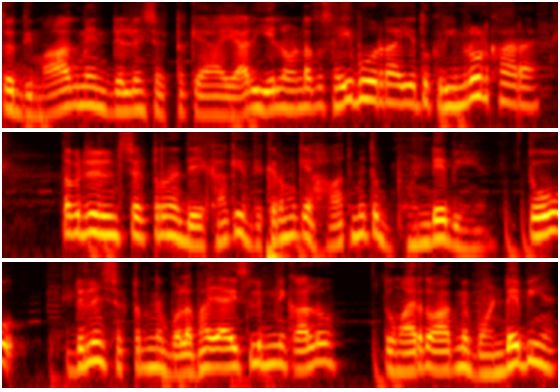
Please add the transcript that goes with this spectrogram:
तो दिमाग में ड्रिल इंस्ट्रक्टर क्या है, यार, ये लौंडा तो सही बोल रहा है, ये तो क्रीम रोल खा रहा है। तब ड्रिल इंस्ट्रक्टर ने देखा कि विक्रम के हाथ में तो बोंडे भी हैं। तो ड्रिल इंस्ट्रक्टर ने बोला भाई आई स्लिप निकालो। तुम्हारे तो हाथ में भोंडे भी हैं।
